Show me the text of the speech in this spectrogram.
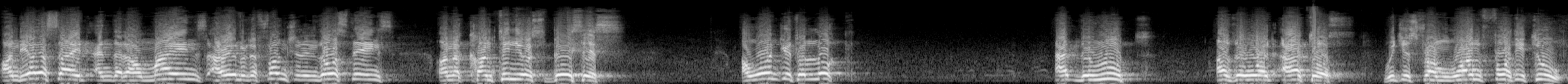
on the other side and that our minds are able to function in those things on a continuous basis. I want you to look at the root of the word artos, which is from 142.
